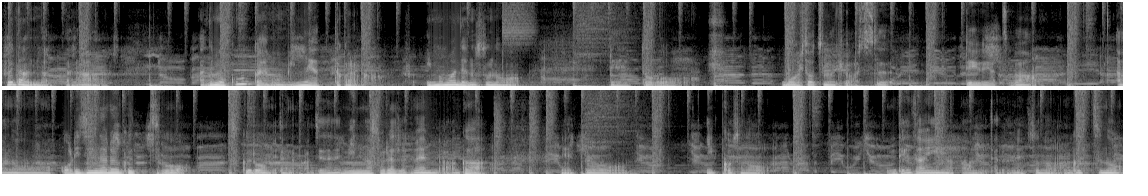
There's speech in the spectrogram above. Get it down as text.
普段だったらあでも今回もうみんなやったからか。今までのそのえっ、ー、ともう一つの教室っていうやつはあのオリジナルグッズを作ろうみたいな感じでね。みんなそれぞれメンバーがえっ、ー、と一個そのデザイン案みたいなねそのグッズの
